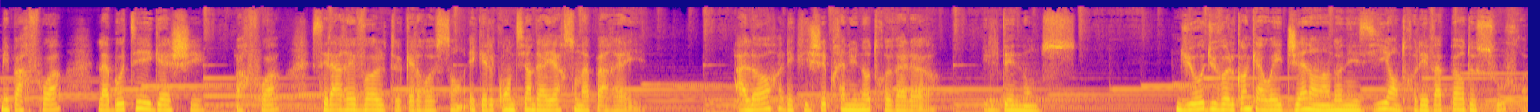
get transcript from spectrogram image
Mais parfois, la beauté est gâchée, parfois, c'est la révolte qu'elle ressent et qu'elle contient derrière son appareil. Alors, les clichés prennent une autre valeur. Ils dénoncent. Du haut du volcan Kawaijen en Indonésie, entre les vapeurs de soufre,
